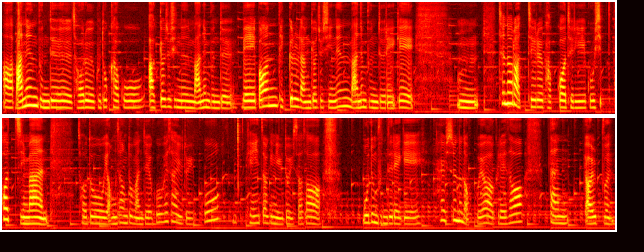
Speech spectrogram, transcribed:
아, 많은 분들 저를 구독하고 아껴주시는 많은 분들 매번 댓글을 남겨주시는 많은 분들에게 음, 채널 아트를 바꿔드리고 싶었지만 저도 영상도 만들고 회사 일도 있고 개인적인 일도 있어서 모든 분들에게 할 수는 없고요. 그래서 단 10분,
